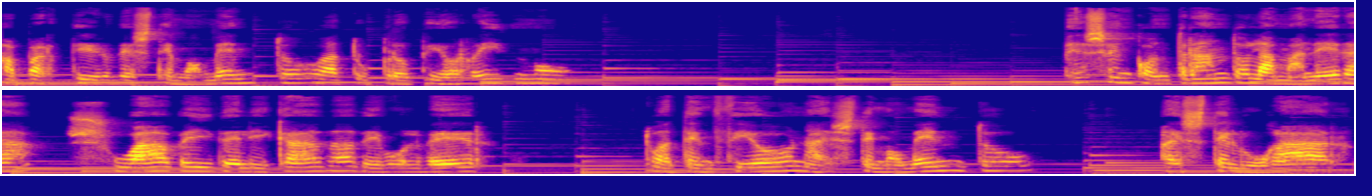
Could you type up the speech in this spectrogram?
A partir de este momento, a tu propio ritmo, encontrando la manera suave y delicada de volver tu atención a este momento, a este lugar,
